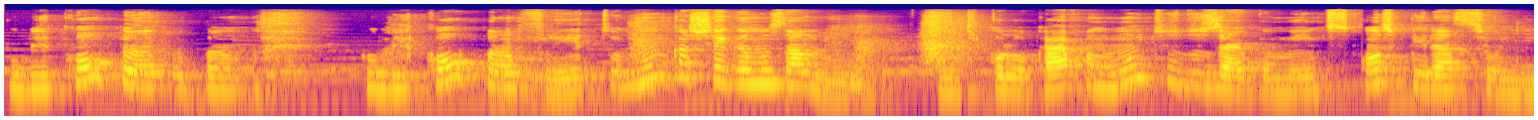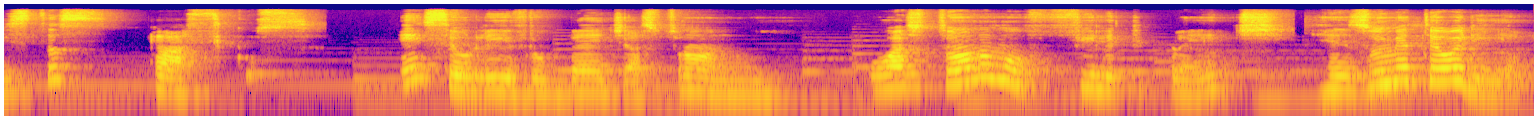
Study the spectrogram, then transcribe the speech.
publicou o, o, pan, publicou o panfleto Nunca Chegamos à Lua, em que colocava muitos dos argumentos conspiracionistas clássicos. Em seu livro Bad Astronomy, o astrônomo Philip Plant resume a teoria.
